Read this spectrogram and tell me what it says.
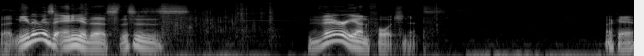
But neither is any of this. This is very unfortunate. Okay.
